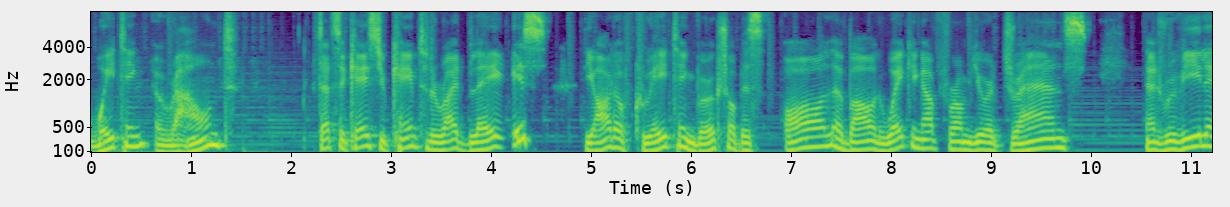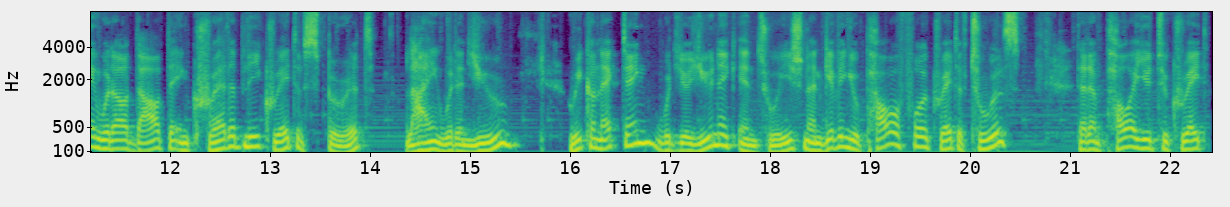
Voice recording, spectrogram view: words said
waiting around? If that's the case, you came to the right place. The Art of Creating workshop is all about waking up from your trance and revealing without doubt the incredibly creative spirit lying within you, reconnecting with your unique intuition and giving you powerful creative tools that empower you to create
